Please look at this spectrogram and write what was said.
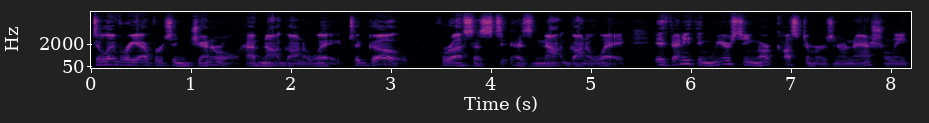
Delivery efforts in general have not gone away. To go for us has has not gone away. If anything, we are seeing our customers internationally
